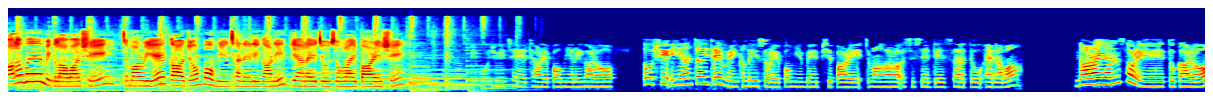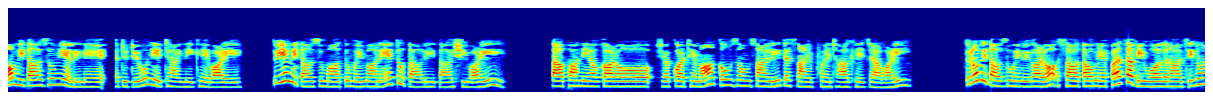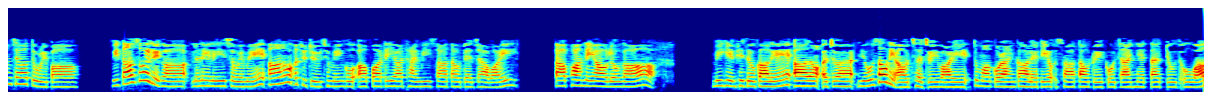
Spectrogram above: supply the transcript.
အားလုံးပဲမင်္ဂလာပါရှင်ကျမတို့ရဲ့ကာတွန်းပုံမြင် channel လေးကနေပြန်လည်ကြိုဆိုလိုက်ပါရရှင်ဒီကိုရွေးချယ်ထားတဲ့ပုံမြင်လေးကတော့တိုးရှိအရန်ကြိုက်တဲ့ main ကလေးဆိုတဲ့ပုံမြင်ပဲဖြစ်ပါတယ်ကျမကတော့ assistant တင်ဆက်သူအန်နာပါနာရယန်ဆိုတဲ့သူကတော့မိသားစုငယ်လေးနဲ့အတူတူနေထိုင်နေခဲ့ပါတယ်သူရဲ့မိသားစုမှာသူ့မိန်းမနဲ့သူ့သားလေးသားရှိပါတယ်သားဖားနှစ်ယောက်ကတော့ရက်ကွက်ထဲမှာကုံစုံဆိုင်လေးတစ်ဆိုင်ဖွင့်ထားခဲ့ကြပါတယ် သူတို့မိသားစုဝင်တွေကတော့ အစာအသောက်နဲ့ ပတ်သက်ပြီး ဝါသနာကြီးလွန်ကြသူတွေပါ မိသားစုဝင်တွေက နည်းနည်းလေးဆိုပေမဲ့အားလုံးအတူတူသမင်းကို အာပါတရားထိုင်ပြီး စားတော့တတ်ကြပါတယ်တာဖာနှစ်ယောက်လုံးက မိခင်ဖြစ်သူကလည်း အားလုံးအတွက် မျိုးစုံနေအောင် ချက်ကျွေးပါတယ် သူမကိုယ်တိုင်ကလည်း တရုတ်အစားအသောက်တွေကို ကြိုက်နှစ်သက်တူတူပါ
